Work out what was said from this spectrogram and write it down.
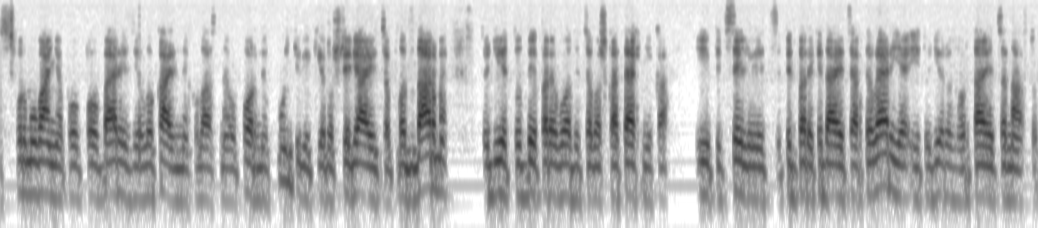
сформування по, по березі локальних власне опорних пунктів, які розширяються плацдарми. Тоді туди переводиться важка техніка і підсилюється, підперекидається артилерія, і тоді розгортається наступ.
